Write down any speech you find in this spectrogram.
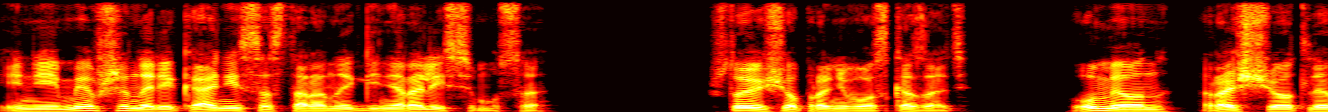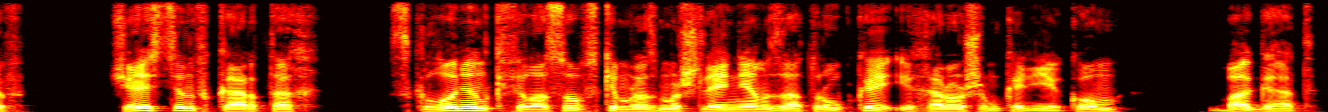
и не имевший нареканий со стороны генералиссимуса. Что еще про него сказать? Умен, расчетлив, честен в картах, склонен к философским размышлениям за трубкой и хорошим коньяком, богат.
